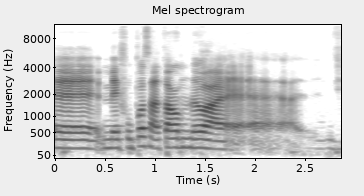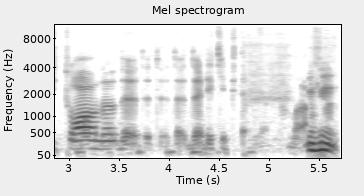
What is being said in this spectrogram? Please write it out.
mais il ne faut pas s'attendre à, une victoire de, de l'équipe italienne. Mhm.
